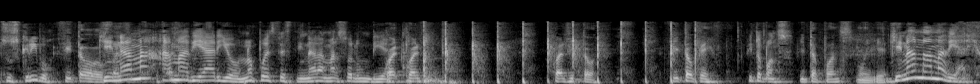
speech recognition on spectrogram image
suscribo. Fito, Quien ¿cuál ama, ama a diario. No puedes festinar, amar solo un día. ¿Cuál, cuál Fito? ¿Cuál Fito? ¿Fito qué? Fito Pons. Fito Pons. Muy bien. Quien ama, ama diario.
